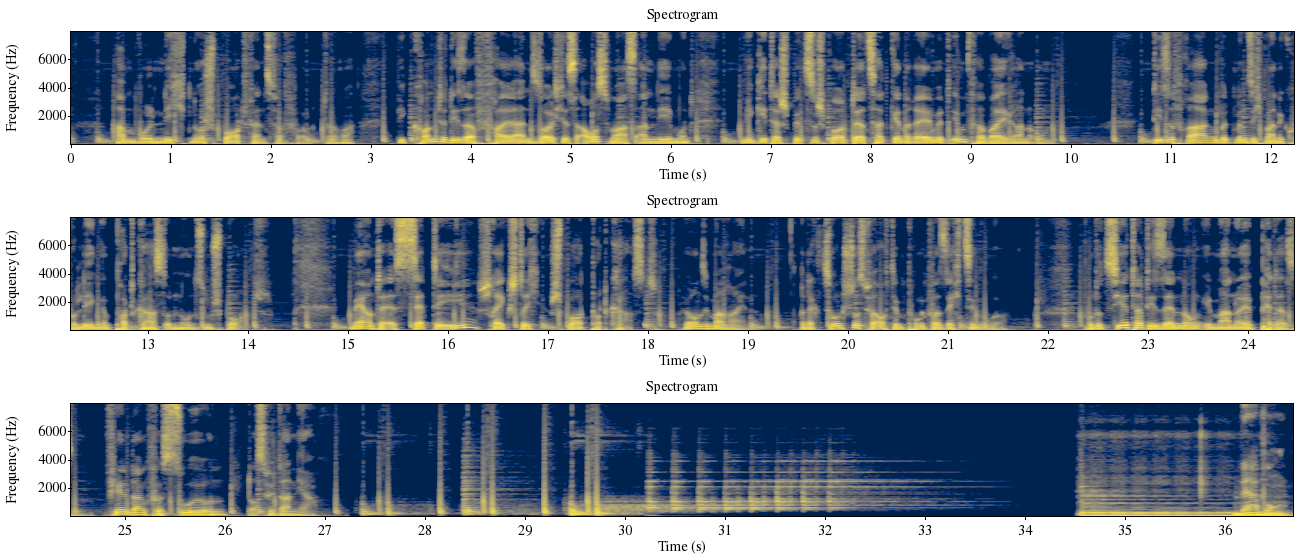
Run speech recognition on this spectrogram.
haben wohl nicht nur Sportfans verfolgt. Aber wie konnte dieser Fall ein solches Ausmaß annehmen und wie geht der Spitzensport derzeit generell mit Impfverweigern um? Diese Fragen widmen sich meine Kollegen im Podcast und nun zum Sport. Mehr unter sz.de-sportpodcast. Hören Sie mal rein. Redaktionsschluss für Auf dem Punkt war 16 Uhr. Produziert hat die Sendung Emanuel Pedersen. Vielen Dank fürs Zuhören. Dos Vidania. Werbung.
